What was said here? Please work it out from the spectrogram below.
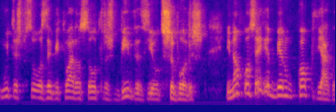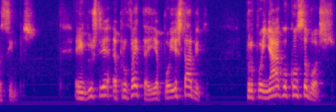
Muitas pessoas habituaram-se a outras bebidas e outros sabores e não conseguem beber um copo de água simples. A indústria aproveita e apoia este hábito propõe água com sabores.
